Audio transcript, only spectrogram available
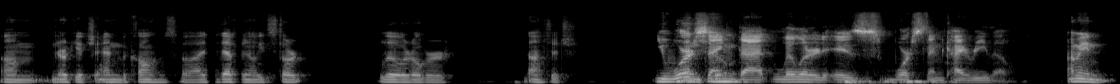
um Nurkic and McCollum. So I definitely start Lillard over Doncic. You were and saying so, that Lillard is worse than Kyrie, though. I mean,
